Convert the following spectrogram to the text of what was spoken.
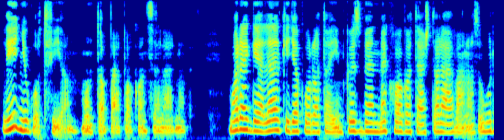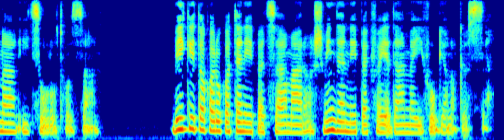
Légy nyugodt, fiam, mondta a pápa a kancellárnak. Ma reggel lelki gyakorlataim közben meghallgatást találván az úrnál, így szólott hozzám. Békét akarok a te néped számára, s minden népek fejedelmei fogjanak össze.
